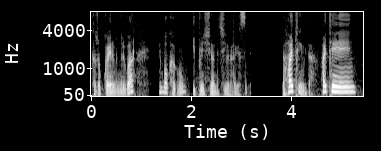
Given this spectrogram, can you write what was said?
가족과 있는 분들과 행복하고 이쁜 시간 되시길 바라겠습니다. 자, 화이팅입니다. 화이팅!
